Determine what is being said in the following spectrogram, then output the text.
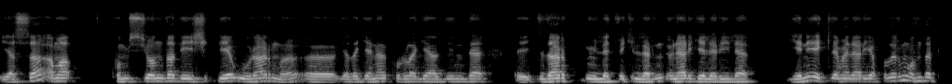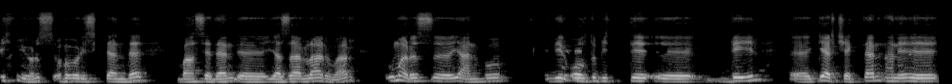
yasa ama komisyonda değişikliğe uğrar mı e, ya da genel kurula geldiğinde e, iktidar milletvekillerinin önergeleriyle yeni eklemeler yapılır mı onu da bilmiyoruz. O riskten de bahseden e, yazarlar var. Umarız e, yani bu bir oldu bitti e, değil. E, gerçekten hani e,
